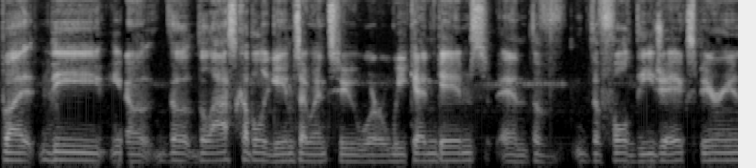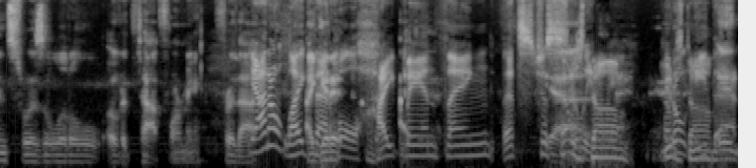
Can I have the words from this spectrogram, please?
But the you know the the last couple of games I went to were weekend games, and the the full DJ experience was a little over the top for me for that. yeah, I don't like I that get it. whole hype man thing. That's just Yeah. That silly. dumb. You That was don't need that.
